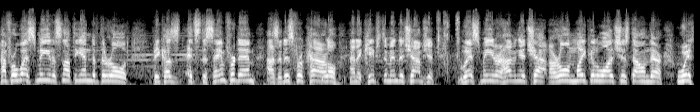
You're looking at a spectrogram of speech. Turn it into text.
And for Westmeath, it's not the end of the road because it's the same for them as it is for Carlow, and it keeps them in the championship. Westmeath are having a chat. Our own Michael Walsh is down there with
